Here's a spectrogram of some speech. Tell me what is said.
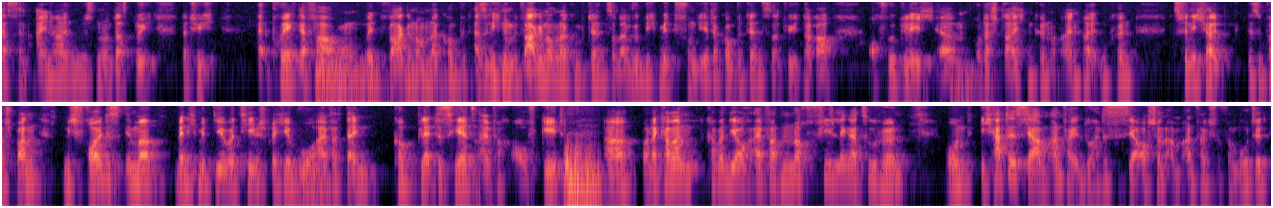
das dann einhalten müssen und das durch natürlich äh, Projekterfahrung mit wahrgenommener Kompetenz, also nicht nur mit wahrgenommener Kompetenz, sondern wirklich mit fundierter Kompetenz natürlich nachher auch wirklich ähm, unterstreichen können und einhalten können. Das finde ich halt super spannend. Mich freut es immer, wenn ich mit dir über Themen spreche, wo einfach dein komplettes Herz einfach aufgeht. Äh, und da kann man, kann man dir auch einfach noch viel länger zuhören. Und ich hatte es ja am Anfang, du hattest es ja auch schon am Anfang schon vermutet,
